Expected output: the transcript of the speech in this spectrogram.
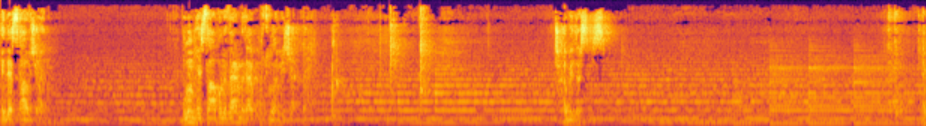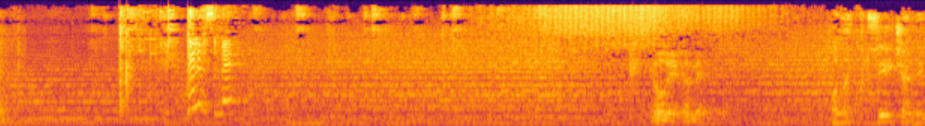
ne de savcı hanım. Bunun hesabını vermeden kurtulamayacaklar. Çıkabilirsiniz. Deli misin be? Ne oluyor Ekrem Bey? Vallahi Kutsiye içerideydi.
